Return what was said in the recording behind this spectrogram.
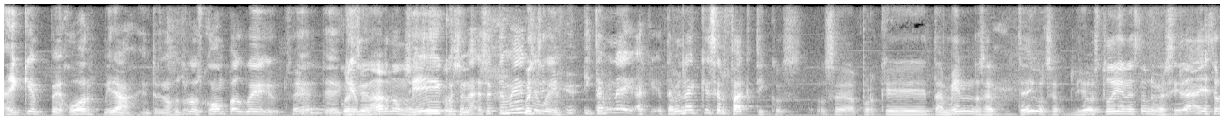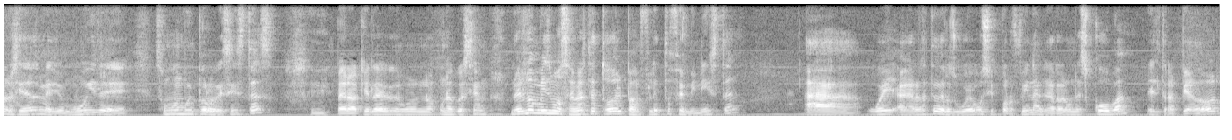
hay que mejor, mira, entre nosotros los compas, güey. Sí, hay que- cuestionarnos Sí, cuestionar, exactamente, güey. y, y también hay, también hay que ser fácticos, o sea, porque también, o sea, te digo, o sea, yo estudio en esta universidad y esta universidad es medio muy de, somos muy progresistas, Sí. pero aquí hay una, una cuestión, no es lo mismo saberte todo el panfleto feminista a, güey, agarrarte de los huevos y por fin agarrar una escoba, el trapeador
